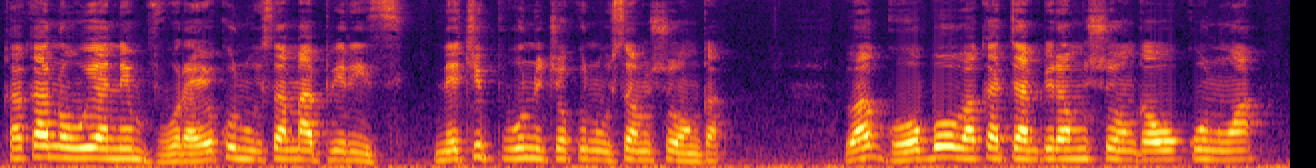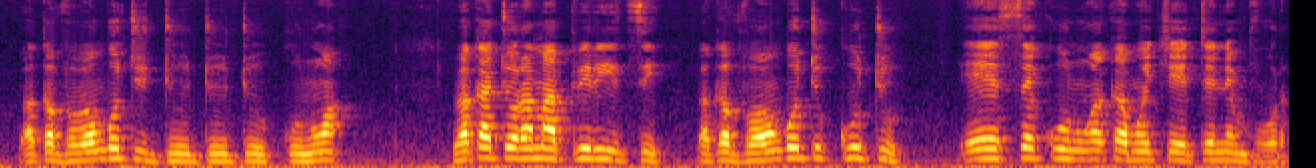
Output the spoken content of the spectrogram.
kakanouya nemvura yokunwisa mapirisi nechipunu chokunwisa mushonga vagobo vakatambira mushonga wokunwa vakabva vangoti dhudhudhu kunwa. Vakatora mapiritsi vakabva vangoti kutu ese kunwa kamwe chete nemvura.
